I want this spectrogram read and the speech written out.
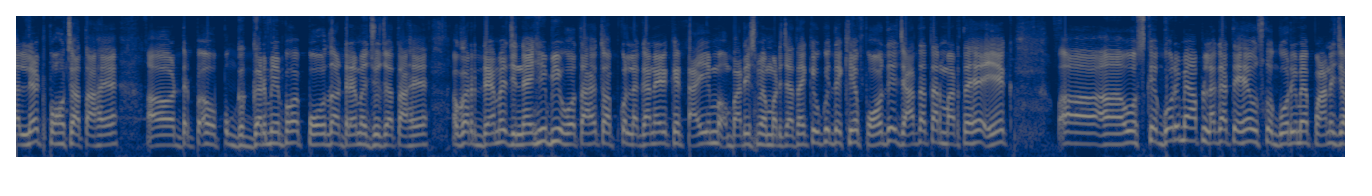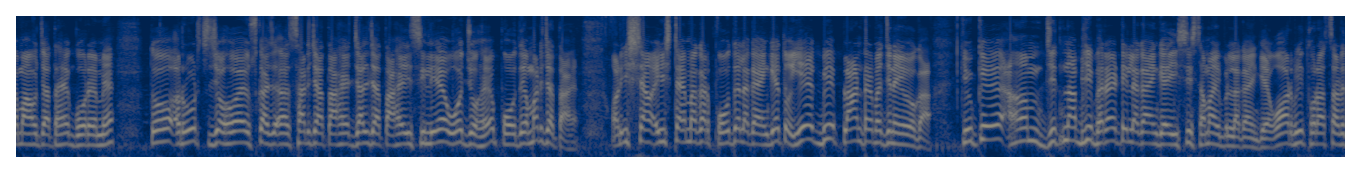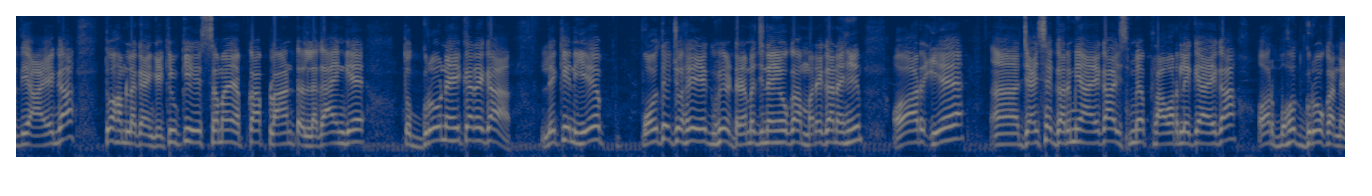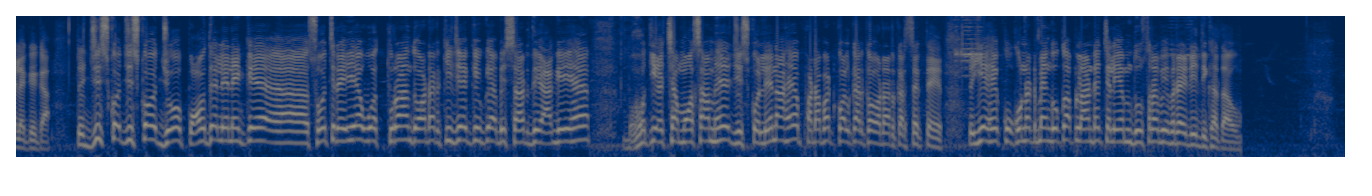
लेट पहुँचाता है और गर्मी में पौधा डैमेज हो जाता है। अगर डैमेज नहीं भी होता है तो आपको लगाने के टाइम बारिश में मर जाता है क्योंकि देखिए पौधे ज़्यादातर मरते हैं एक आ, उसके गोरे में आप लगाते हैं उसको गोरे में पानी जमा हो जाता है गोरे में तो रूट्स जो है उसका सड़ जाता है जल जाता है इसीलिए वो जो है पौधे मर जाता है। और इस इस टाइम अगर पौधे लगाएँगे तो एक भी प्लांट डैमेज नहीं होगा, क्योंकि हम जितना भी वेराइटी लगाएँगे, इसी समय लगाएँगे। और भी थोड़ा सर्दी आएगा तो हम लगाएँगे, क्योंकि इस समय आपका प्लांट लगाएँगे। तो ग्रो नहीं करेगा। लेकिन ये पौधे जो है, एक भी डैमेज नहीं होगा, मरेगा नहीं। और ये जैसे गर्मी आएगा, इसमें फ्लावर लेके आएगा और बहुत ग्रो करने लगेगा। तो जिसको जिसको जो पौधे लेने के सोच रही है, वो तुरंत ऑर्डर कीजिए, क्योंकि अभी सर्दी आ गई है। बहुत ही अच्छा मौसम है, जिसको लेना है, फटाफट कॉल करके ऑर्डर कर सकते हैं। तो ये है कोकोनट मैंगो का प्लांट है। चलिए, हम दूसरा भी वैरायटी दिखाता हूँ।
